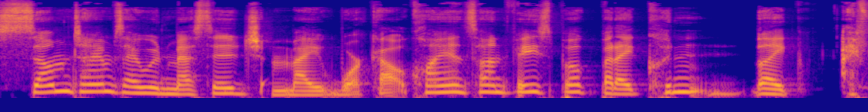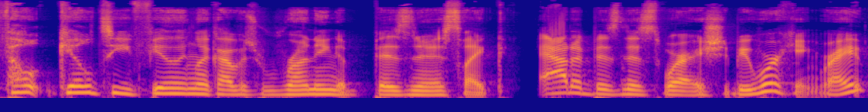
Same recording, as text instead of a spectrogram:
Sometimes I would message my workout clients on Facebook, but I couldn't, like, I felt guilty feeling like I was running a business, like at a business where I should be working, right?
